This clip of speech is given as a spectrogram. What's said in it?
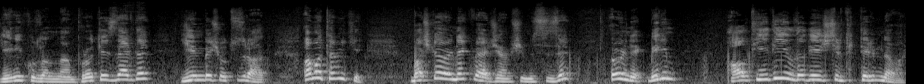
Yeni kullanılan protezlerde 25-30 rahat. Ama tabii ki başka örnek vereceğim şimdi size. Örnek benim 6-7 yılda değiştirdiklerim de var.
